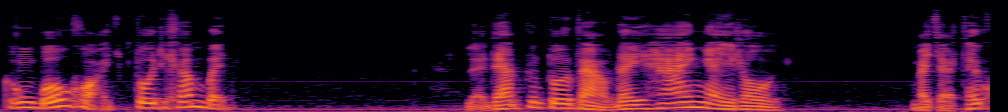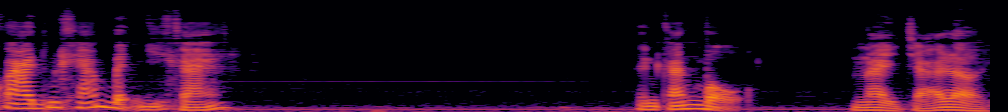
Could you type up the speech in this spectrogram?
công bố gọi chúng tôi đi khám bệnh? Lại đem chúng tôi vào đây hai ngày rồi mà chẳng thấy có ai đến khám bệnh gì cả. Tên cán bộ này trả lời.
